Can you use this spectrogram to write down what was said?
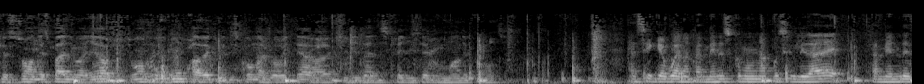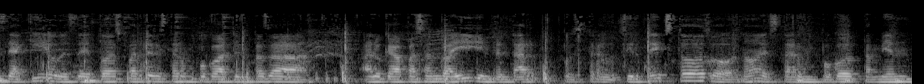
que ce soit en Espagne ou ailleurs, justement pour rompre avec le discours majoritaire euh, qui vise à discréditer le mouvement indépendantiste. Así que bueno, también es como una posibilidad de, también desde aquí o desde todas partes, estar un poco atentas a, a lo que va pasando ahí, intentar pues traducir textos o no, estar un poco también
